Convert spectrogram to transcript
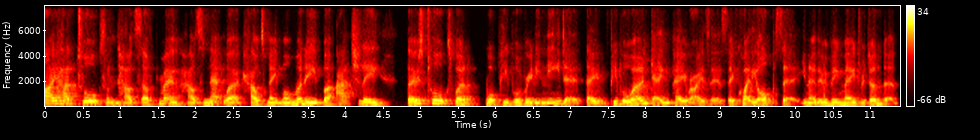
I had talks on how to self promote, how to network, how to make more money, but actually those talks weren't what people really needed. They people weren't getting pay rises. They're quite the opposite. You know, they were being made redundant.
